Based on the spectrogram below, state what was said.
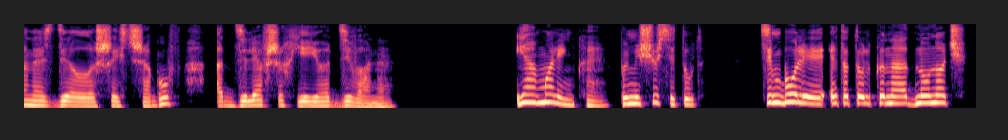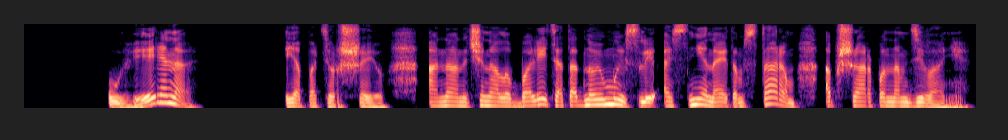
Она сделала шесть шагов, отделявших ее от дивана. «Я маленькая, помещусь и тут. Тем более это только на одну ночь». «Уверена?» Я потер шею. Она начинала болеть от одной мысли о сне на этом старом, обшарпанном диване.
